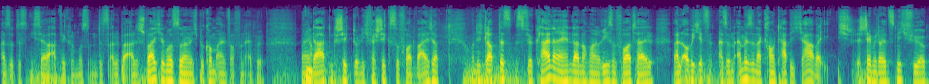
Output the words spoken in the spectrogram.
also das nicht selber abwickeln muss und das alles, alles speichern muss, sondern ich bekomme einfach von Apple meine ja. Daten geschickt und ich verschicke es sofort weiter. Und ich glaube, das ist für kleinere Händler nochmal ein Riesenvorteil, weil ob ich jetzt, also einen Amazon-Account habe ich ja, aber ich stelle mir doch jetzt nicht für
